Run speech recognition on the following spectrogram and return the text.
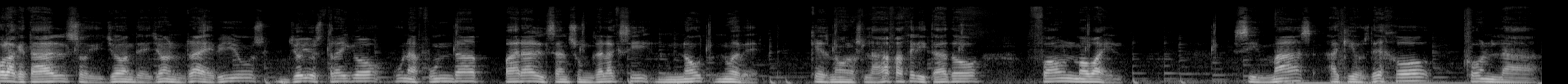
Hola, ¿qué tal? Soy John de John Reviews. Yo hoy os traigo una funda para el Samsung Galaxy Note 9, que nos la ha facilitado Phone Mobile. Sin más, aquí os dejo con la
